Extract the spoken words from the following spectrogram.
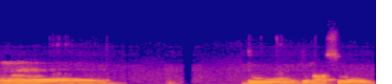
é, do, do nosso.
